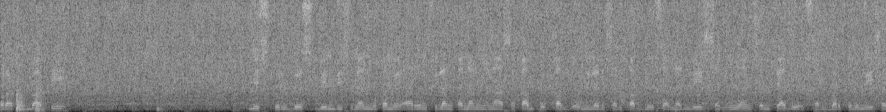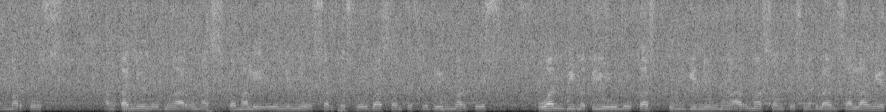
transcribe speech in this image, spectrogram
para kumbati Mr. Dos bendisyonan mo kami aron silang tanan nga nasa kampo pag-o nila ni San Pablo, San Andres, San Juan, Santiago, San Bartolome, San Marcos ang kanyon o mga armas pamalion ninyo Santos Robas, Santos Robin, Marcos Juan Di Mateo, Lucas punggin yung mga armas Santos Nabulan sa langit.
